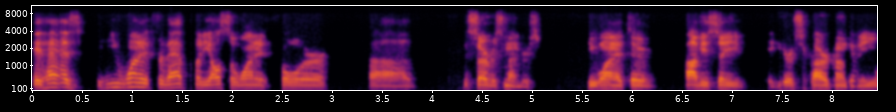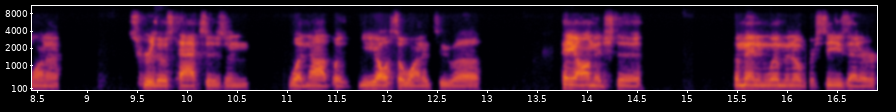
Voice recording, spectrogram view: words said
It has. He wanted it for that, but he also wanted it for uh, the service members. He wanted to obviously you're a cigar company, you want to screw those taxes and whatnot, but you also wanted to uh, pay homage to the men and women overseas that are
